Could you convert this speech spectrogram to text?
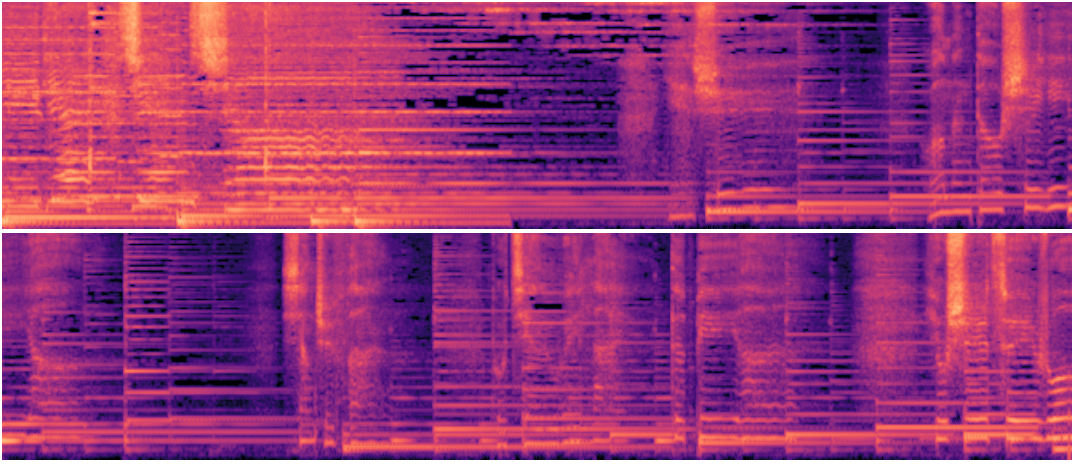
一点坚强。也许我们都是一样，像只帆，不见未来的彼岸，有时脆弱，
